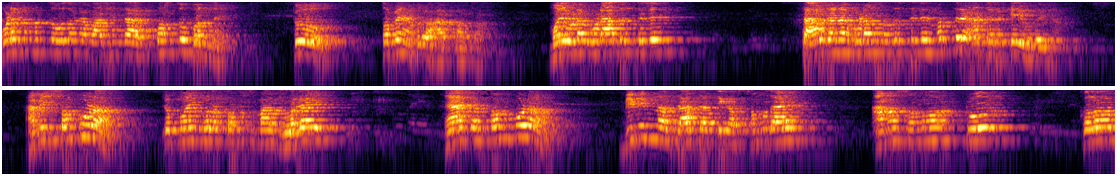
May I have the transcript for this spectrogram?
वडा नम्बर चौधका बासिन्दा कस्तो बन्ने? त्यो तपाईँ हाम्रो हातमा छ। म एउटा वडा अध्यक्षले चारजना वडा सदस्यले मात्रै आँटेर केही हुँदैन। हामी सम्पूर्ण यो पैँखोला तमु समाज लगायत यहाँका सम्पूर्ण विभिन्न जात जातिका समुदाय आमा समूह टोल क्लब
